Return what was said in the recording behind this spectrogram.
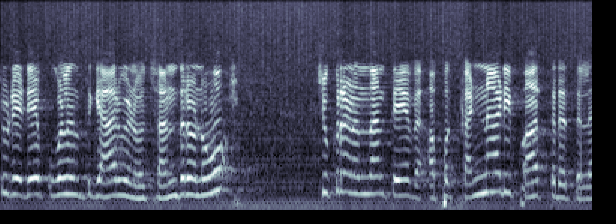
to day day புகழறதுக்கு யார் வேணும்? சந்திரனும் சுக்கரனும் தான் தேவை. அப்ப கண்ணாடி பாத்திரத்துல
